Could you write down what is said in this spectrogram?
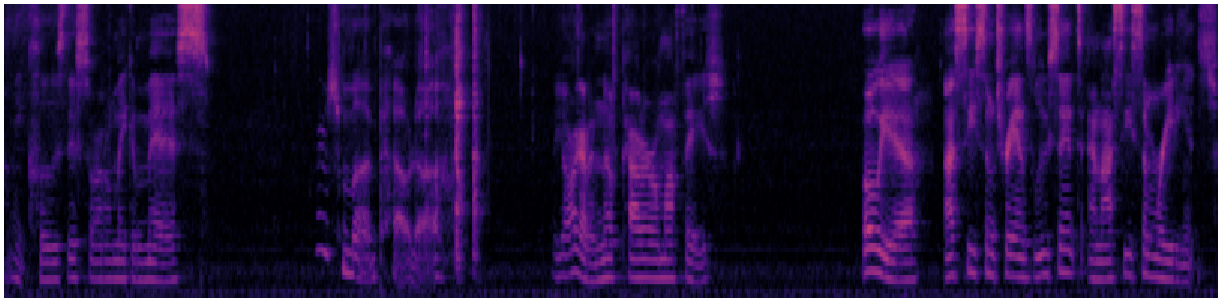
let me close this so I don't make a mess. Where's my powder? Y'all got enough powder on my face. Oh yeah, I see some translucent and I see some radiance.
